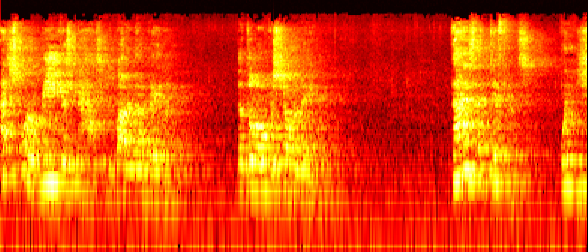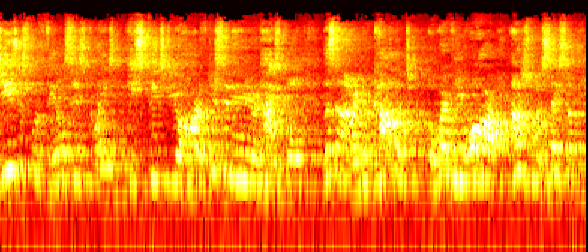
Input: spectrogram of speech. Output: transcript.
I just want to read this passage about an unveiling that the Lord was showing me. That is the difference. When Jesus reveals his grace, he speaks to your heart. If you're sitting here in high school, listen, or you're in college, or wherever you are, I just want to say something.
